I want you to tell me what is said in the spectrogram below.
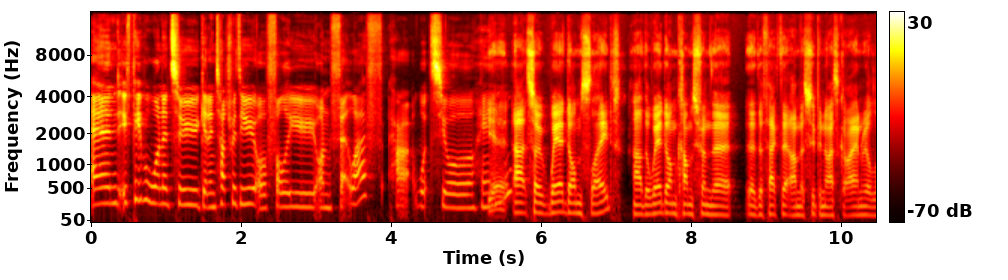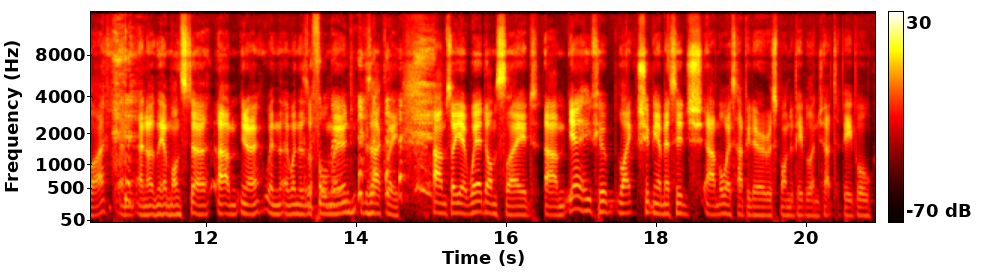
And if people wanted to get in touch with you or follow you on FetLife, how, what's your Yeah. handle? Uh, so WereDom Slade. Uh, the WereDom comes from the, the the fact that I'm a super nice guy in real life and, and only a monster. Um, you know, when when there's a full full moon. moon. exactly. Um, so yeah, WereDom Slade. Um, yeah, if you like, shoot me a message. I'm always happy to respond to people and chat to people.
